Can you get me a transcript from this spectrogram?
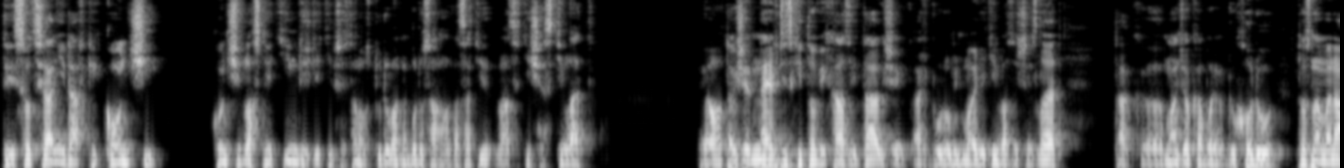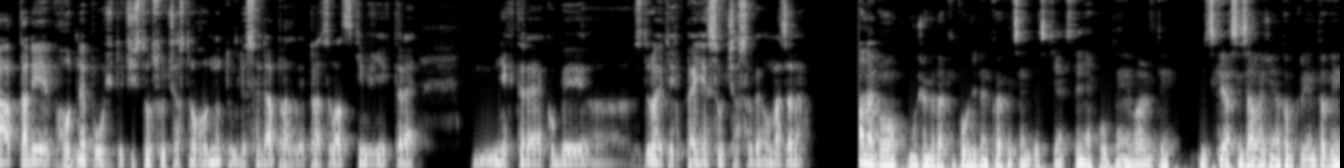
ty sociální dávky končí. Končí vlastně tím, když děti přestanou studovat nebo dosáhnou 20, 26 let. Jo, takže ne vždycky to vychází tak, že až budou mít moje děti 26 let, tak eh, manželka bude v důchodu. To znamená, tady je vhodné použít tu čistou současnou hodnotu, kde se dá právě pracovat s tím, že některé, některé jakoby, eh, zdroje těch peněz jsou časově omezené. A nebo můžeme taky použít ten koeficient 200, stejně jako té invalidity. Vždycky asi záleží na tom klientovi,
